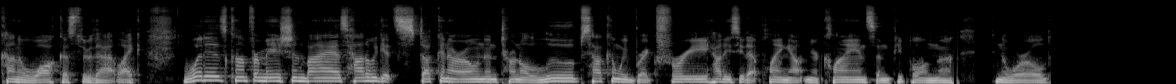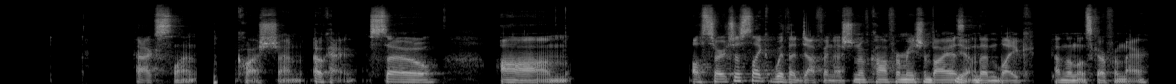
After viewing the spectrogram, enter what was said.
kind of walk us through that. Like what is confirmation bias? How do we get stuck in our own internal loops? How can we break free? How do you see that playing out in your clients and people in the in the world? Excellent question. Okay, so um, I'll start just like with a definition of confirmation bias, Yeah. and then like, and then let's go from there.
